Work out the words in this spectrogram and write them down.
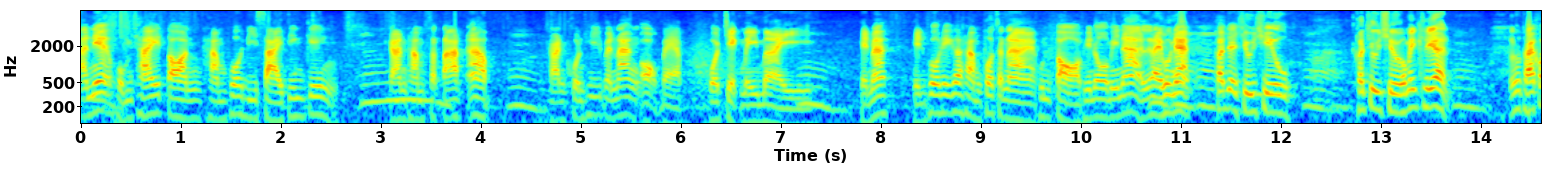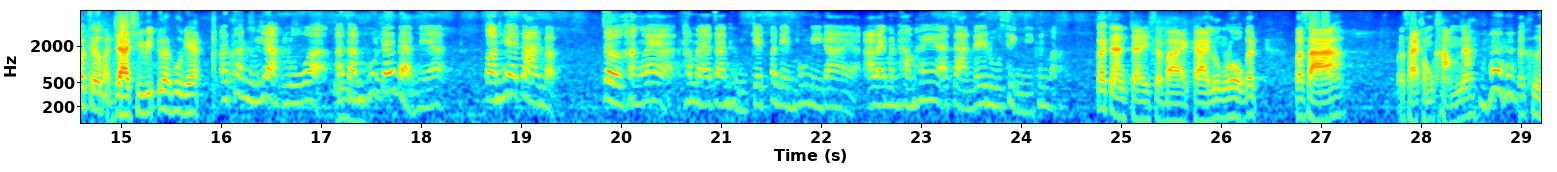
อันเนี้ยผมใช้ตอนทำพวก design thinking อืมการทำสตาร์ทอัพอืมการคนที่ไปนั่งออกแบบโปรเจกต์ใหม่อืมๆเห็นไหมเห็นพวกที่เขาทำโฆษณาคุณต่อ Phenomena หรืออะไรพวกเนี้ยอืมอืมเขาจะชิวอืมๆเขาชิวๆเขาไม่เครียดอืมแล้วสุดท้ายเขาเจอปรัชญาชีวิตด้วยพวกเนี้ยอาจารย์หนูอยากรู้อะอาจารย์พูดได้แบบเนี้ย ตอนที่อาจารย์แบบเจอครั้งแรกอะทำไมอาจารย์ถึงเก็ตประเด็นพวกนี้ได้อะอะไรมันทำให้อาจารย์ได้รู้สิ่งนี้ขึ้นมา ก็จานใจสบายกายโล่งๆก็ภาษาภาษาขำๆนะ ก็คือ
